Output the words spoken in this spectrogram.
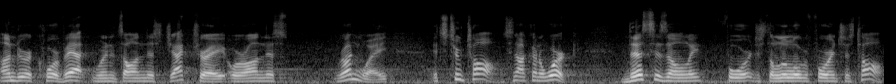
under a Corvette when it's on this jack tray or on this runway, it's too tall. It's not going to work. This is only four, just a little over four inches tall.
